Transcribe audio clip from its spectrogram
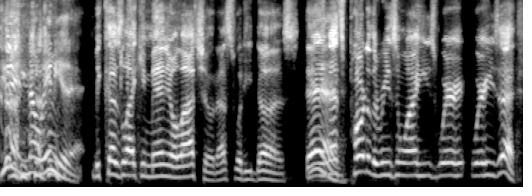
You didn't know any of that. because like Emmanuel Acho, that's what he does. That, Yeah. and that's part of the reason why he's where where he's at.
